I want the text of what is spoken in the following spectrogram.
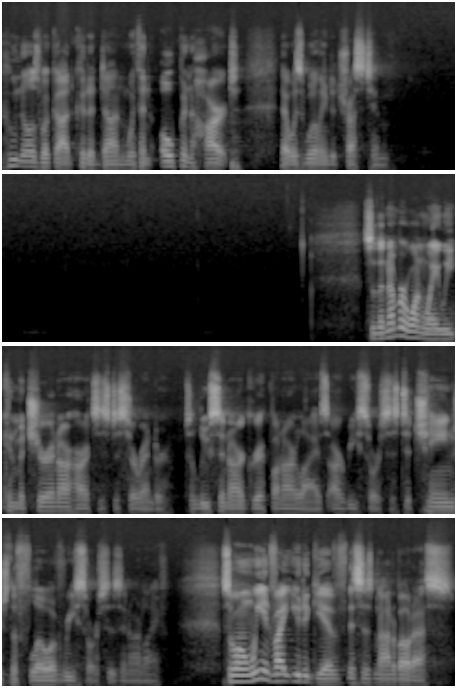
who knows what God could have done with an open heart that was willing to trust Him. So, the number one way we can mature in our hearts is to surrender, to loosen our grip on our lives, our resources, to change the flow of resources in our life. So, when we invite you to give, this is not about us.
